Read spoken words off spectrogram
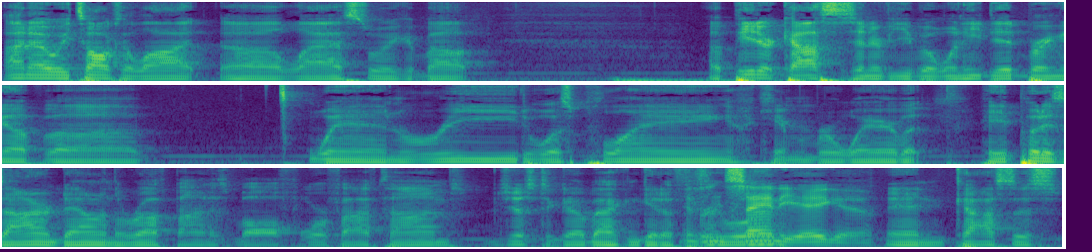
I know we talked a lot uh, last week about a Peter Kostis interview, but when he did bring up uh, when Reed was playing, I can't remember where, but he put his iron down in the rough behind his ball four or five times just to go back and get a three. in San Diego. And Kostis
